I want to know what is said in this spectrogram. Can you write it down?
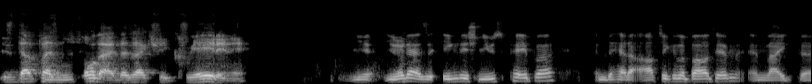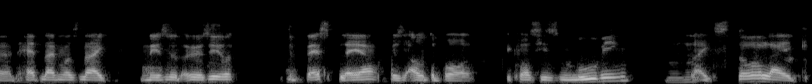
Is that pass Mhm. before that that's actually creating it? Yeah, you know, there's an English newspaper, and they had an article about him, and like the, the headline was like Mesut Özil, the best player without the ball, because he's moving Mhm. like so like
